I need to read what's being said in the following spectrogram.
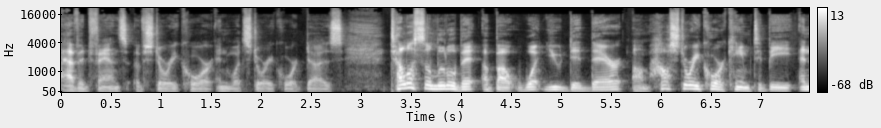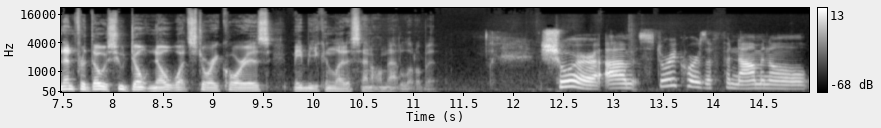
avid fans of StoryCorps and what StoryCorps does. Tell us a little bit about what you did there, um, how StoryCorps came to be, and then for those who don't know what StoryCorps is, maybe you can let us in on that a little bit. Sure. Um, StoryCorps is a phenomenal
